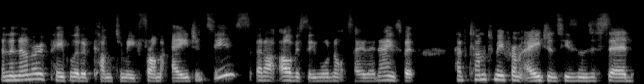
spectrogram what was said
And the number of people that have come to me from agencies, and I obviously will not say their names, but have come to me from agencies and just said,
